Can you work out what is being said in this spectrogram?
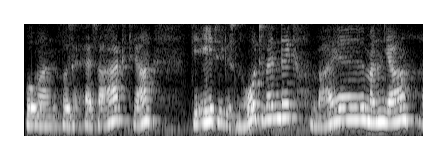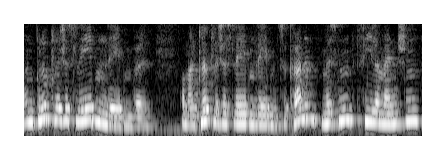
wo man wo er sagt, ja, die Ethik ist notwendig, weil man ja ein glückliches Leben leben will. Um ein glückliches Leben leben zu können, müssen viele Menschen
